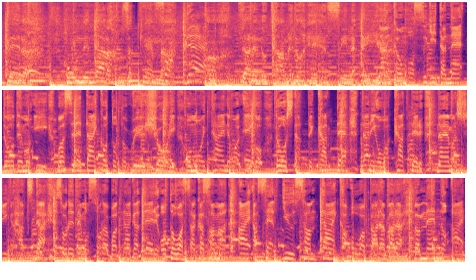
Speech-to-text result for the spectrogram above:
better 本音ならふざけんな Fuck. 誰のための変身りなエイヤなんか重すぎたね。どうでもいい。忘れたいことと real 勝利。思いたいのはエゴ。どうしたって勝手何を分かってる。悩ましいが初台。それでも空は流れる。音は逆さま。I accept you sometime 顔はバラバラ。場面の愛。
